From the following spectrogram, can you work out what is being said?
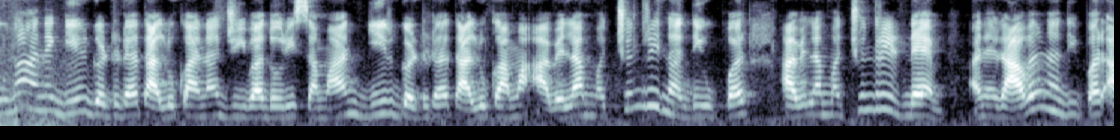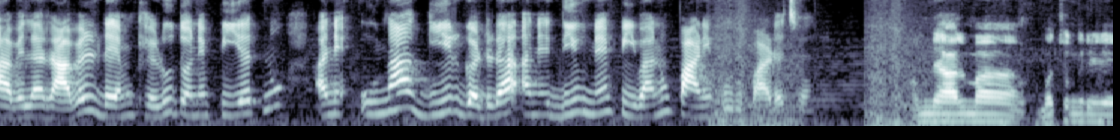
ઉના અને ગીર ગઢડા તાલુકાના જીવાદોરી સમાન ગીર ગઢડા તાલુકામાં આવેલા મચ્છુન્દ્રી નદી ઉપર આવેલા મચ્છુન્દ્રી ડેમ અને રાવલ નદી પર આવેલા રાવલ ડેમ ખેડૂતોને પિયતનું અને ઉના ગીર ગઢડા અને દીવને પીવાનું પાણી પૂરું પાડે છે. અમને હાલમાં મચુંદરી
